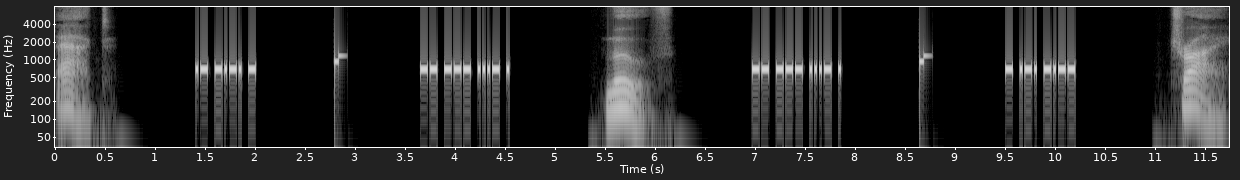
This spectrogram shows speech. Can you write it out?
Act. Move. Try.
